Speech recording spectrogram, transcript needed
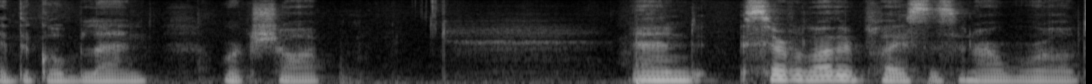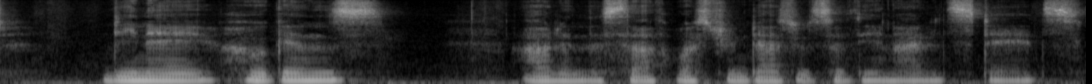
at the Gobelin workshop, and several other places in our world. Diné Hogan's out in the southwestern deserts of the United States,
